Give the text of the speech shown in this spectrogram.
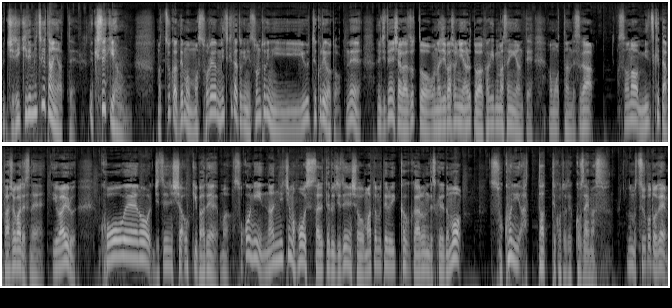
自力で見つけたんやって。奇跡やん。まあ、つうか、でも、まあ、それを見つけた時に、その時に言うてくれよと。ね自転車がずっと同じ場所にあるとは限りませんやんって思ったんですが、その見つけた場所がですね、いわゆる公営の自転車置き場で、まあ、そこに何日も放置されてる自転車をまとめてる一角があるんですけれども、そこにあったってことでございます。でも、ということで、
